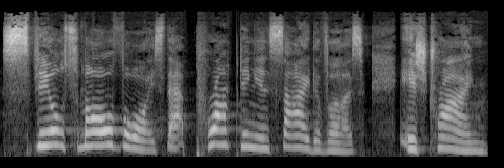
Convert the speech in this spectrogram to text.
still small voice, that prompting inside of us, is trying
